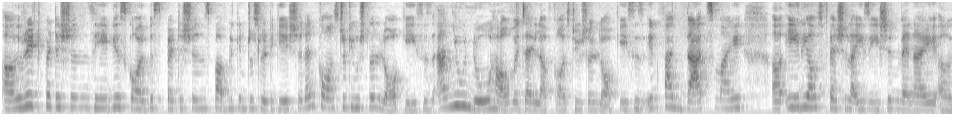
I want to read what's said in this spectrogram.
uh, writ petitions, habeas corpus petitions, public interest litigation, and constitutional law cases. And you know how much I love constitutional law cases. In fact, that's my uh, area of specialization when I, uh,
